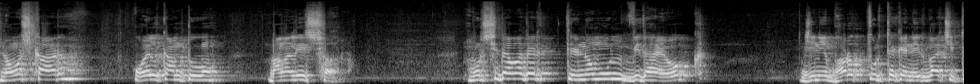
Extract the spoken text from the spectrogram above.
নমস্কার, ওয়েলকাম টু বাঙালির স্বর। মুর্শিদাবাদের তৃণমূল বিধায়ক, যিনি ভরতপুর থেকে নির্বাচিত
